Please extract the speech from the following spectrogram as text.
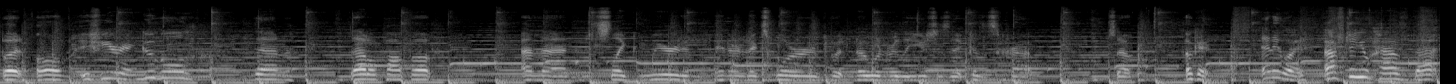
But um, if you're in Google, then that'll pop up, and then it's like weird in Internet Explorer, but no one really uses it because it's crap. So, okay. Anyway, after you have that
